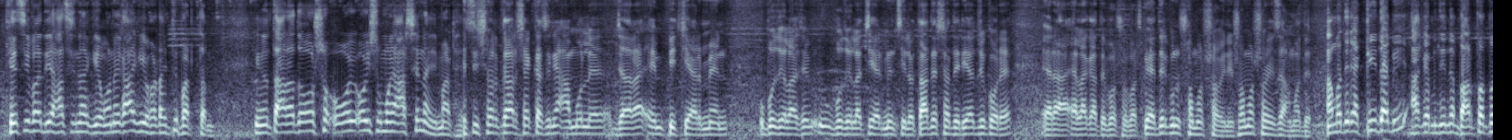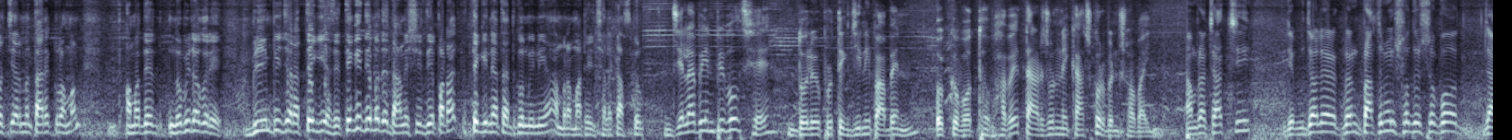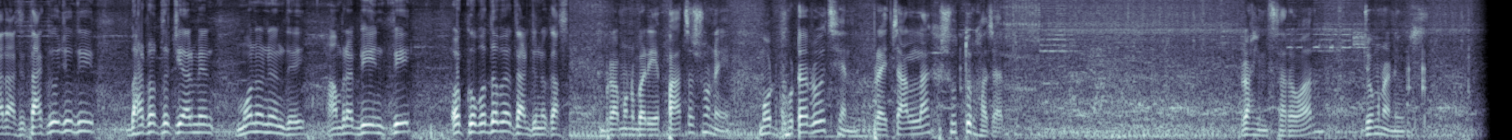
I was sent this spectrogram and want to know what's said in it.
ফেসিবাদী হাসিনাকে অনেক আগে হটাইতে পারতাম। কিন্তু তারা তো ওই ওই সময় আসে নাই মাঠে। এসি সরকার শেখ হাসিনা আমলে যারা এমপি চেয়ারম্যান উপজেলা উপজেলা চেয়ারম্যান ছিল তাদের সাথে রিয়াজু করে এরা এলাকাতে বসবাস করে। এদের কোনো সমস্যা হয়নি। সমস্যা হয়েছে আমাদের। আমাদের একটি দাবি আগামী দিনে ভারপ্রাপ্ত চেয়ারম্যান তারেক রহমান আমাদের নবীনগরে বিএনপি যারা তেগি আছে তেগি দিয়ে আমাদের দানেশি দিয়ে পাঠাক। তেগি নেতা কর্মী নিয়ে আমরা মাঠে ছেলে কাজ করব। জেলা বিএনপি বলছে দলীয় প্রতীক যিনি পাবেন ঐক্যবদ্ধভাবে তার জন্যই কাজ করবেন সবাই। আমরা চাচ্ছি যে দলের একজন প্রাথমিক সদস্য পদ যারা আছে তাকেও যদি ভারপ্রাপ্ত চেয়ারম্যান মনোনয়ন দেয় আমরা বিএনপি ঐক্যবদ্ধভাবে তার জন্য কাজ। ব্রাহ্মণবাড়িয়া পাঁচ আসনে মোট ভোটার রয়েছেন প্রায় চার লাখ সত্তর হাজার রাহিম সারোয়ার, যমুনা নিউজ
